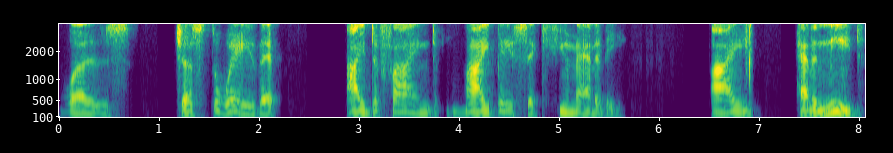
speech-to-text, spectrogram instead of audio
was just the way that I defined my basic humanity. I had a need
